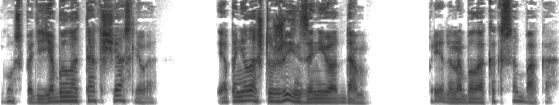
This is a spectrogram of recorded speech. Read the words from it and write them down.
Господи, я была так счастлива. Я поняла, что жизнь за нее отдам предана была как собака.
